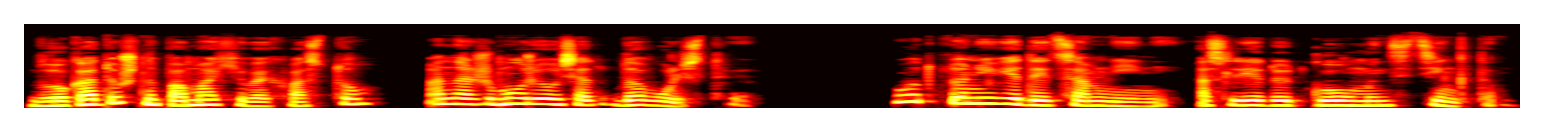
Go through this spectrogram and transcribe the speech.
Благодушно помахивая хвостом, она жмурилась от удовольствия вот кто не ведает сомнений, а следует голым инстинктам.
